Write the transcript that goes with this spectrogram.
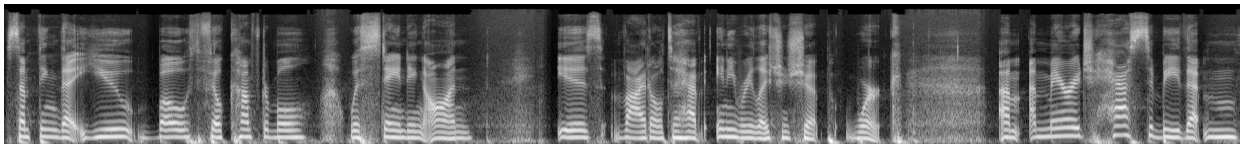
something that you both feel comfortable with standing on is vital to have any relationship work. Um, a marriage has to be that m-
